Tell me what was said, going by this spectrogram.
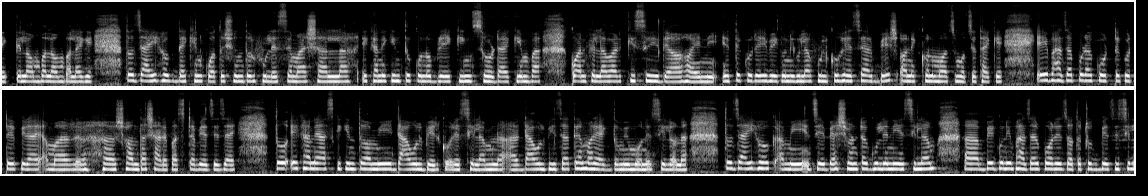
দেখতে লম্বা লম্বা লাগে। তো যাই হোক, দেখেন কত সুন্দর ফুলেছে, মাশাআল্লাহ। এখানে কিন্তু কোনো ব্রেকিং সোডা কিংবা কর্নফ্লাওয়ার কিছুই দেওয়া হয়নি। এতে করে এই বেগুনিগুলা ফুলকো হয়েছে আর বেশ অনেকক্ষণ মচমচে থাকে। এই ভাজা পোড়া করতে করতে প্রায় আমার সন্ধ্যা সাড়ে পাঁচটা বেজে যায়। তো এখানে আজকে কিন্তু আমি ডাউল বের করেছিলাম না, আর ডাউল ভিজাতে আমার একদমই মনে ছিল না। তো যাই হোক, আমি যে বেসনটা গুলে নিয়েছিলাম বেগুনি ভাজার পরে যতটুকু বেঁচেছিল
